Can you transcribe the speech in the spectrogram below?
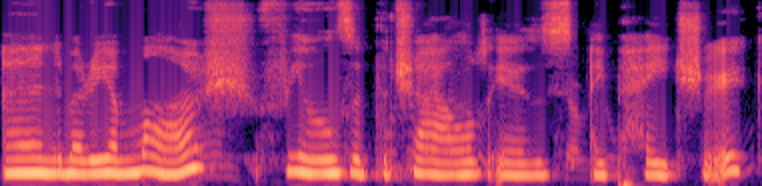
And Maria Marsh feels that the child is a paycheck,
